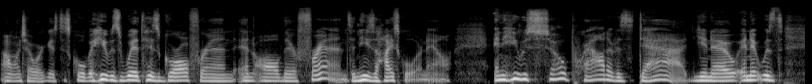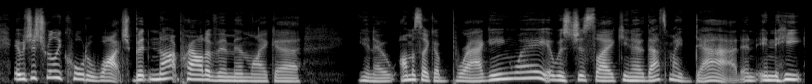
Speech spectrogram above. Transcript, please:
I don't want to tell where he gets to school, but he was with his girlfriend and all their friends, and he's a high schooler now. And he was so proud of his dad, you know. And it was it was just really cool to watch, but not proud of him in like a you know, almost like a bragging way. It was just like, you know, that's my dad. And and he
